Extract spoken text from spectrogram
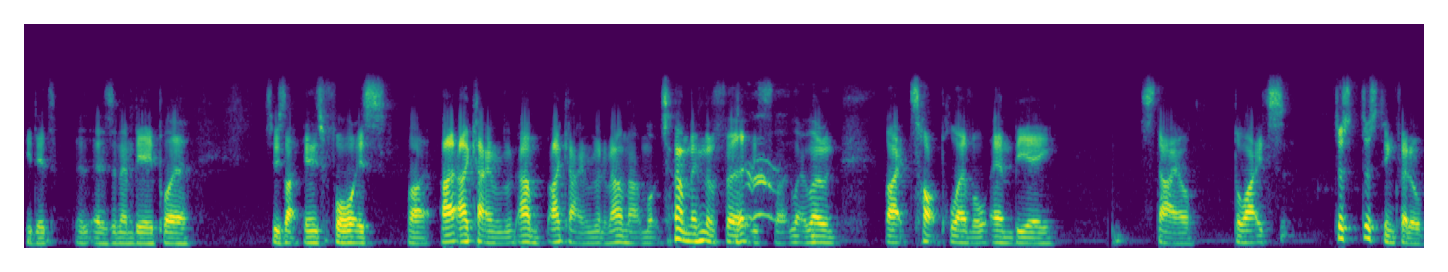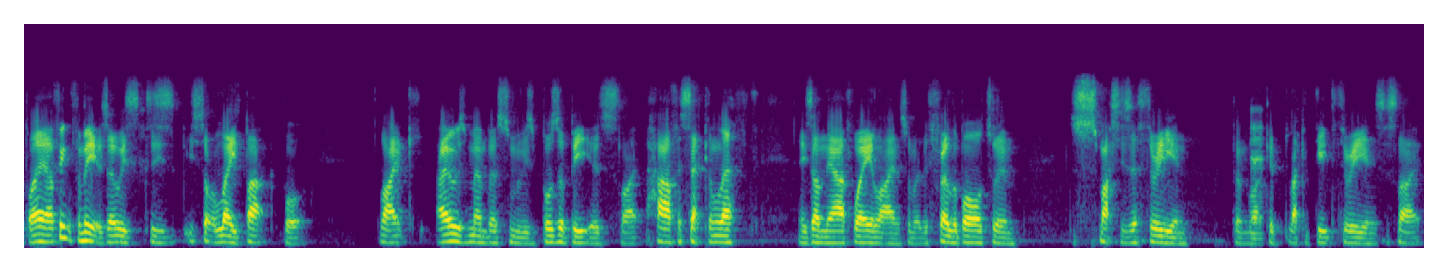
he did as an NBA player. So he's like in his 40s. Like I, I can't even I'm, I can't even run around that much. I'm in my 30s, like, let alone like top level NBA style. But like it's just just incredible player. I think for me it was always because he's, he's sort of laid back, but like I always remember some of his buzzer beaters, like half a second left, and he's on the halfway line. Somewhere they throw the ball to him, smashes a three in from like a like a deep three, and it's just like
